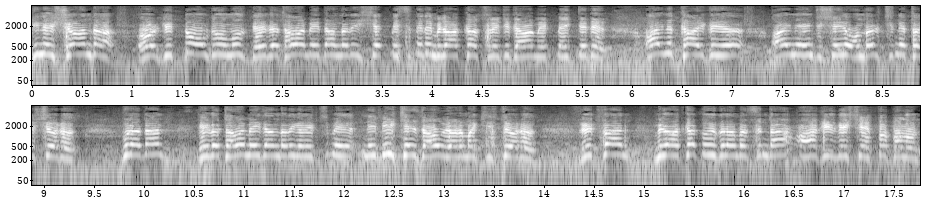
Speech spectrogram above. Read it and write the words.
Yine şu anda örgütlü olduğumuz devlet hava meydanları işletmesinde de mülakat süreci devam etmektedir. Aynı kaygıyı, aynı endişeyi onlar için de taşıyoruz. Buradan devlet hava meydanları yönetimini bir kez daha uyarmak istiyoruz. Lütfen mülakat uygulamasında adil ve şeffaf olun.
